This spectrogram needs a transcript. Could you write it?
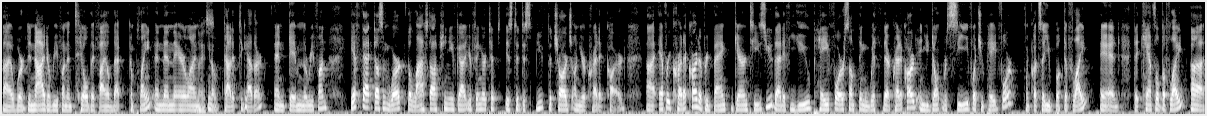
uh, were denied a refund until they filed that complaint, and then the airline, nice. you know, got it together and gave them the refund. If that doesn't work, the last option you've got at your fingertips is to dispute the charge on your credit card. Uh, every credit card, every bank guarantees you that if you pay for something with their credit card and you don't receive what you paid for, like let's say you booked a flight and they canceled the flight, uh,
